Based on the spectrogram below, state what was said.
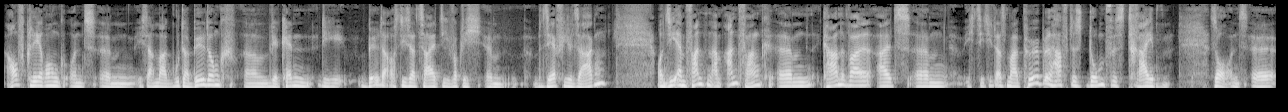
Aufklärung und ähm, ich sage mal guter Bildung. Ähm, wir kennen die Bilder aus dieser Zeit, die wirklich ähm, sehr viel sagen. Und sie empfanden am Anfang ähm, Karneval als, ähm, ich zitiere das mal, pöbelhaftes, dumpfes Treiben. So und äh,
